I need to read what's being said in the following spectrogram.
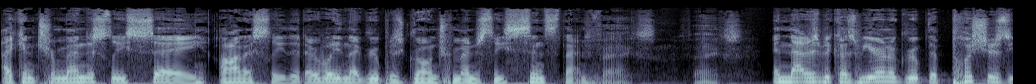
I can tremendously say honestly that everybody in that group has grown tremendously since then. Facts, facts. And that is because we are in a group that pushes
